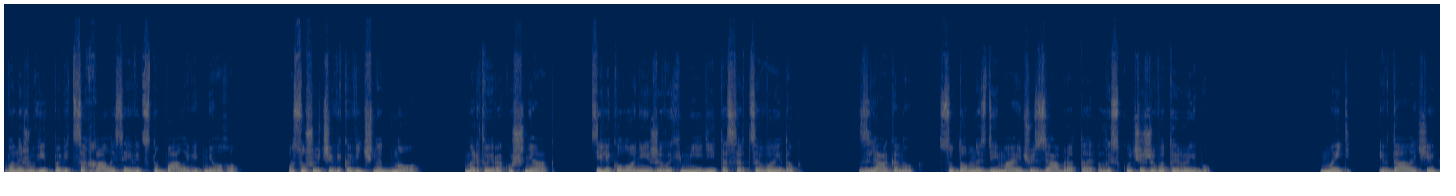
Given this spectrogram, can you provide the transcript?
Вони ж у відповідь сахалися і відступали від нього, осушуючи віковічне дно, мертвий ракушняк, цілі колонії живих мідій та серцевидок, злякану, судомно здіймаючу зябра та лискучі животи рибу. Мить і вдалечі,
